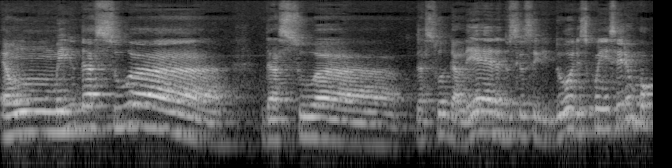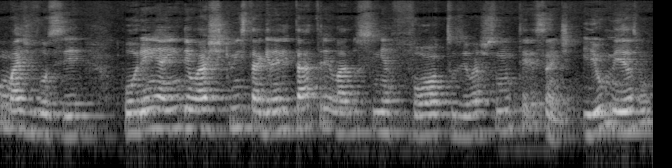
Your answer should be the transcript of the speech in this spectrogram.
É um meio da sua da sua da sua galera, dos seus seguidores conhecerem um pouco mais de você. Porém, ainda eu acho que o Instagram ele tá atrelado sim a fotos. Eu acho isso muito interessante. Eu mesmo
